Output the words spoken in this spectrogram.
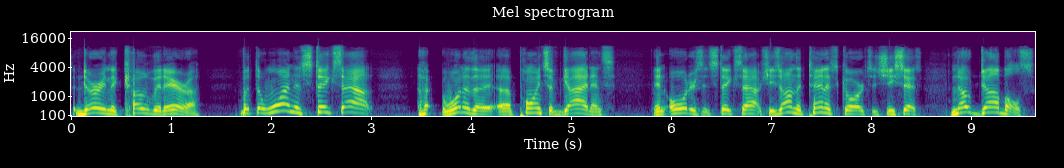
during the COVID era. But the one that sticks out, uh, one of the uh, points of guidance and orders that sticks out, she's on the tennis courts and she says, no doubles.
